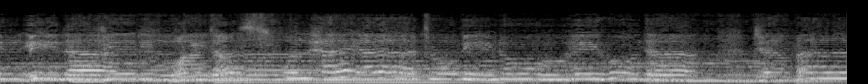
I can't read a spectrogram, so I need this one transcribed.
الإله وتصفو الحياة بنور هدى. جمال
